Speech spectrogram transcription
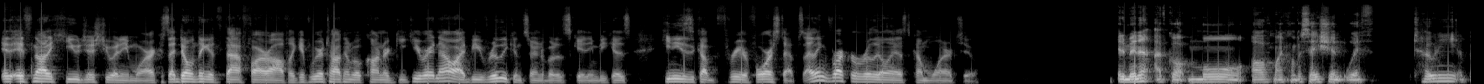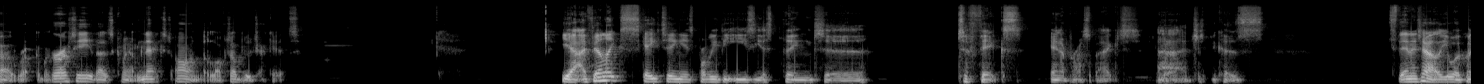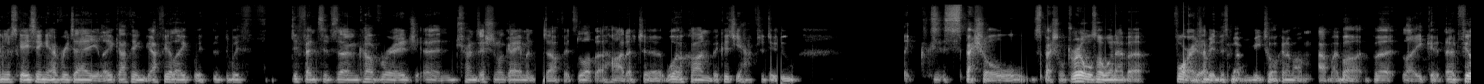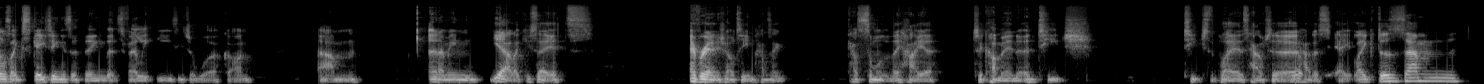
it, it's not a huge issue anymore because I don't think it's that far off. Like if we were talking about Conor Geekie right now, I'd be really concerned about his skating because he needs to come three or four steps. I think Rutger really only has to come one or two. In a minute, I've got more of my conversation with Tony about Rutger McGroarty. That is coming up next on the Locked On Blue Jackets. Yeah, I feel like skating is probably the easiest thing to to fix in a prospect, Yeah. uh, just because it's the NHL. You work on your skating every day. Like I think I feel like with with defensive zone coverage and transitional game and stuff, it's a little bit harder to work on because you have to do like special special drills or whatever for it. Yeah. I mean, this might be me talking about at my butt, but like it, it feels like skating is a thing that's fairly easy to work on. Um, and I mean, yeah, like you say, it's every NHL team has like has someone that they hire to come in and teach teach the players how to how to skate. Like, does um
